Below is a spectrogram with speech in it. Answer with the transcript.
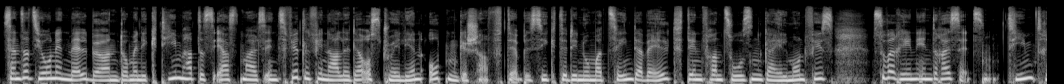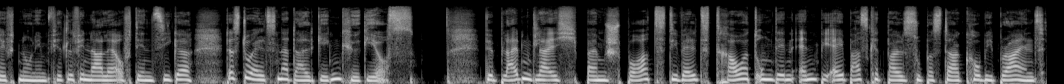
Sensation in Melbourne. Dominik Thiem hat es erstmals ins Viertelfinale der Australian Open geschafft. Er besiegte die Nummer 10 der Welt, den Franzosen Gael Monfils, souverän in drei Sätzen. Thiem trifft nun im Viertelfinale auf den Sieger des Duells Nadal gegen Kyrgios. Wir bleiben gleich beim Sport. Die Welt trauert um den NBA-Basketball-Superstar Kobe Bryant.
